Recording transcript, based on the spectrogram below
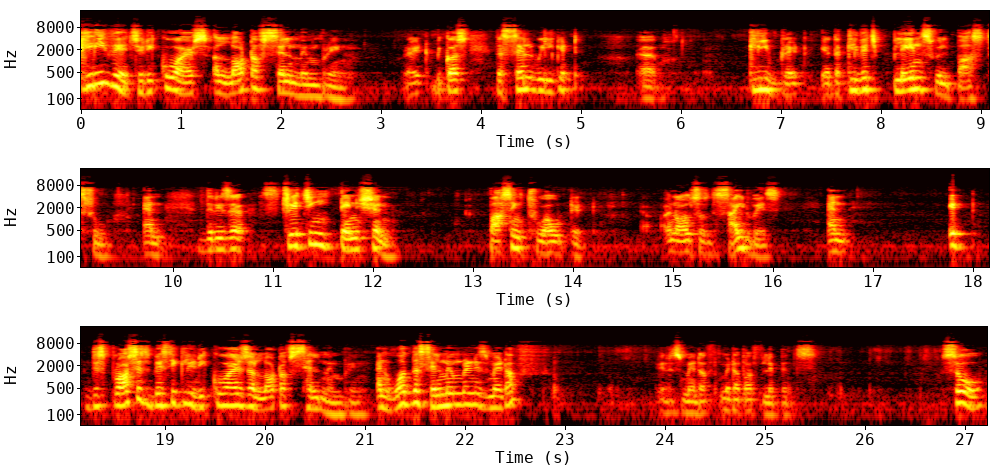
cleavage requires a lot of cell membrane right? Because the cell will get uh, cleaved right? The cleavage planes will pass through and there is a stretching tension passing throughout it and also the sideways. And it this process basically requires a lot of cell membrane. And what the cell membrane is made of? It is made of made up of lipids. So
